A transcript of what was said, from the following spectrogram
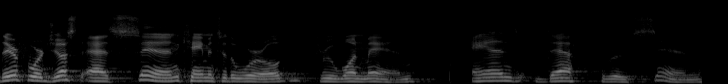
therefore, just as sin came into the world through one man, and death through sin,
